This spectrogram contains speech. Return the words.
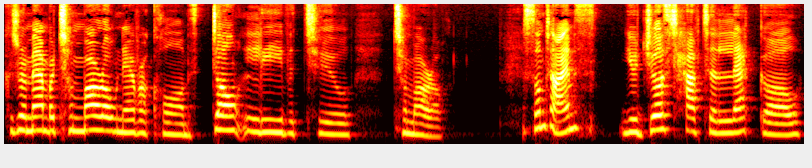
Because remember, tomorrow never comes. Don't leave it to tomorrow. Sometimes you just have to let go,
